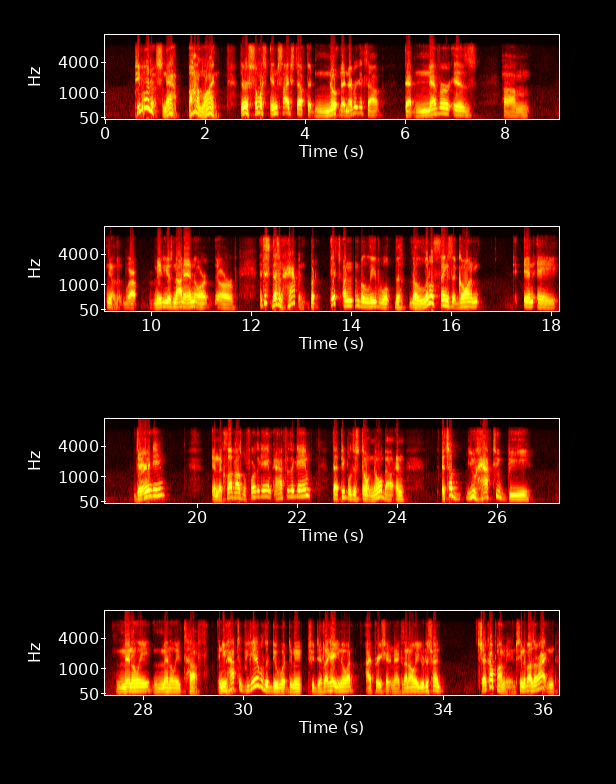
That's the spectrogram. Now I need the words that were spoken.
people are going to snap. Bottom line, there is so much inside stuff that no that never gets out, that never is, um, you know, media is not in, or or it just doesn't happen. But it's unbelievable the the little things that go on in a during a game, in the clubhouse before the game, after the game, that people just don't know about, and it's a you have to be mentally mentally tough. And you have to be able to do what Dmitri did. Like hey you know what? I appreciate it man because I know you were just trying to check up on me and seeing if I was all right. And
